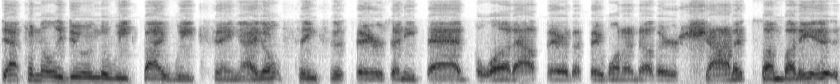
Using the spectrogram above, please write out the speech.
definitely doing the week by week thing. I don't think that there's any bad blood out there that they want another shot at somebody.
